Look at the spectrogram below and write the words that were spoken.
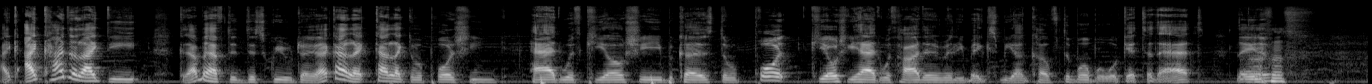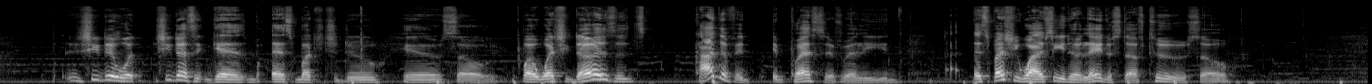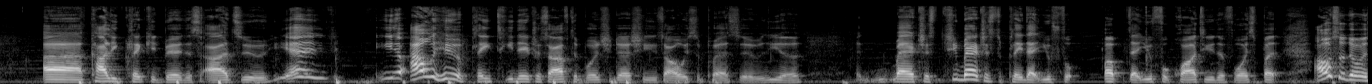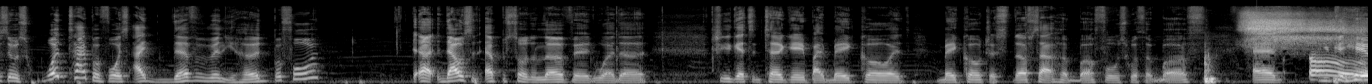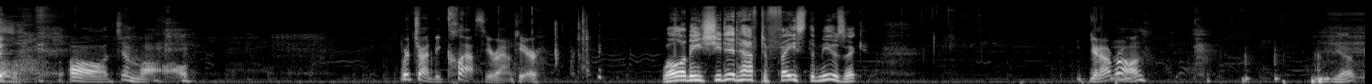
I I kind of like the because I'm gonna have to disagree with you. I kind of like kind of like the rapport she had with Kiyoshi because the rapport Kiyoshi had with Hana really makes me uncomfortable. But we'll get to that later. Mm-hmm. She did what she doesn't get as, as much to do here, so but what she does is kind of in, impressive, really, and especially what I've seen her later stuff too. So, uh, Colleen Clinkenbeard is Anzu. Yeah, yeah, I would hear her play teenagers after, but she does, she's always impressive. Yeah, manages she manages to play that youthful up that youthful quality of the voice. But I also noticed there was one type of voice I never really heard before. Uh, that was an episode of Love It when uh, she gets interrogated by Mako and Mako just stuffs out her buffles with a buff, and you can hear. Oh. oh, Jamal. We're trying to be classy around here. Well, I mean, she did have to face the music. You're not wrong. Yep.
